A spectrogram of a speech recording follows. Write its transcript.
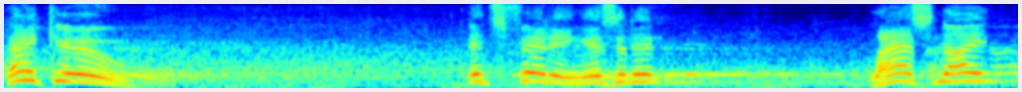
Thank you. It's fitting, isn't it? Last night,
